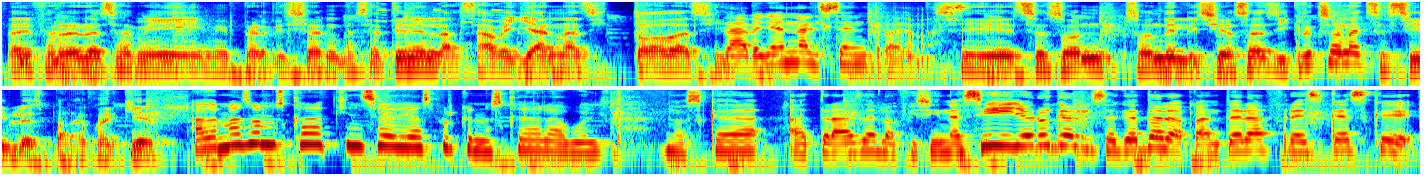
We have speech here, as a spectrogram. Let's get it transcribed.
La de Ferrero es a mí mi perdición. O sea, tienen las avellanas y todas. Y, La avellana al centro, además. sí, son, son deliciosas y creo que son accesibles para cualquier. Además vamos cada 15 días porque nos queda la vuelta. Nos queda atrás de la oficina. Sí, yo creo que el secreto de la pantera fresca es que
